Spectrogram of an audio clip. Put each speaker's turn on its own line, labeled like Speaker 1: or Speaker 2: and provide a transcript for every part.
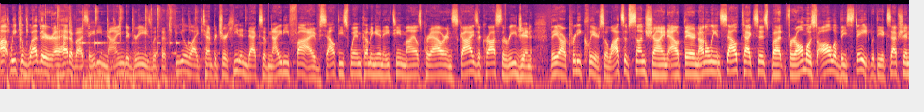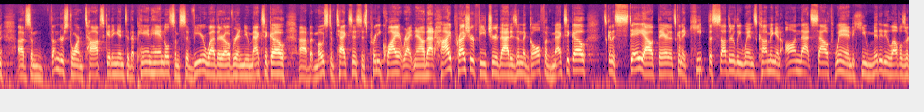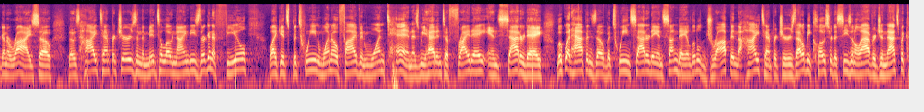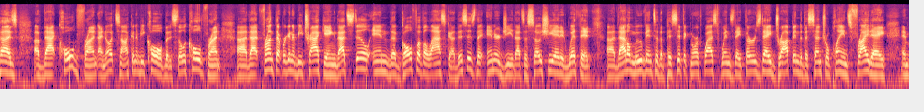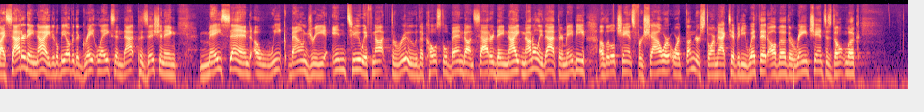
Speaker 1: Hot week of weather ahead of us, 89 degrees with the feel like temperature heat index of 95. Southeast wind coming in 18 miles per hour and skies across the region. They are pretty clear. So lots of sunshine out there, not only in South Texas, but for almost all of the state, with the exception of some thunderstorm tops getting into the panhandle, some severe weather over in New Mexico. Uh, but most of Texas is pretty quiet right now. That high pressure feature that is in the Gulf of Mexico it's going to stay out there. That's going to keep the southerly winds coming. And on that south wind, humidity levels are going to rise. So those high temperatures in the mid to low 90s, they're going to feel like it's between 105 and 110 as we head into Friday and Saturday. Look what happens though between Saturday and Sunday, a little drop in the high temperatures. That'll be closer to seasonal average, and that's because of that cold front. I know it's not going to be cold, but it's still a cold front. Uh, that front that we're going to be tracking, that's still in the Gulf of Alaska. This is the energy that's associated with it. Uh, that'll move into the Pacific Northwest Wednesday, Thursday, drop into the Central Plains Friday. And by Saturday night, it'll be over the Great Lakes, and that positioning may send a weak boundary into, if not through, the coastal bend on Saturday night. Not only that, there may be a little chance for shower or thunderstorm activity with it, although the rain chances don't look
